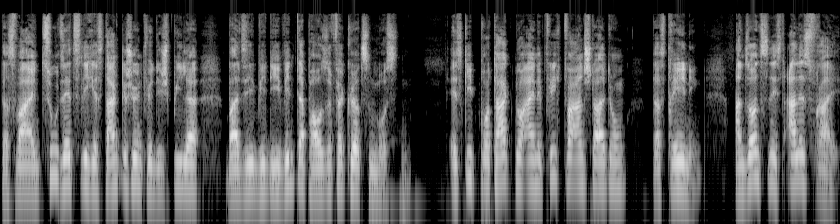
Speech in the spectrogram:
Das war ein zusätzliches Dankeschön für die Spieler, weil sie wie die Winterpause verkürzen mussten. Es gibt pro Tag nur eine Pflichtveranstaltung, das Training. Ansonsten ist alles frei.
